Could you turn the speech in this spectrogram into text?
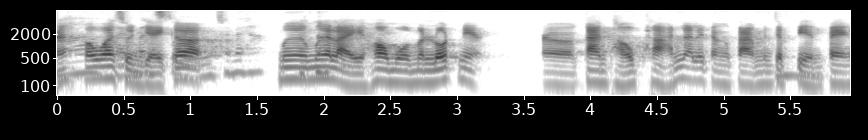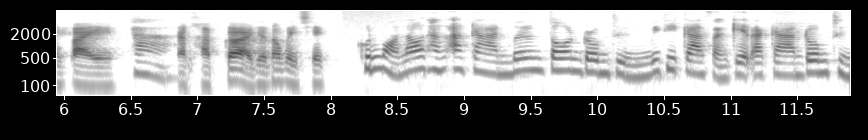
นะอ่าเพราะว่าส่วนใหญ่ก็ไขมันสูงใช่ไหมคะเมื่อเมื่อไหร่ฮอร์โมนมันลดเนี่ยเอ่อ การเผาผลาญอะไรต่างๆ มันจะเปลี่ยนแปลงไปค่ะนะครับก็อาจจะต้องไปเช็ค คุณหมอเล่าทั้งอาการเบื้องต้นรวมถึงวิธีการสังเกตอาการรวมถึง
